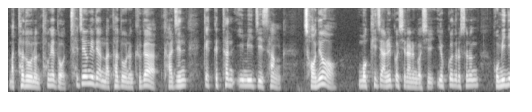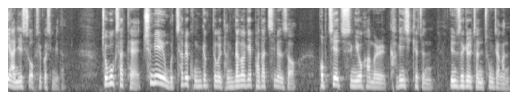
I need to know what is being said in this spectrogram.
마타도어는 통해도 최재형에 대한 마타도어는 그가 가진 깨끗한 이미지상 전혀 먹히지 않을 것이라는 것이 여권으로서는 고민이 아닐 수 없을 것입니다. 조국 사태, 추미애의 무차별 공격 등을 당당하게 받아치면서 법치의 중요함을 각인시켜준 윤석열 전 총장은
